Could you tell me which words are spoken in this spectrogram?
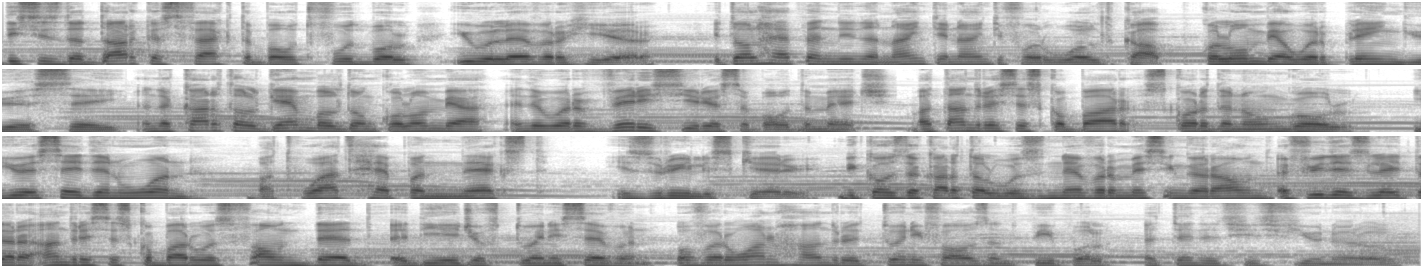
This is the darkest fact about football you will ever hear. It all happened in the 1994 World Cup. Colombia were playing USA, and the cartel gambled on Colombia and they were very serious about the match. But Andres Escobar scored an own goal. USA then won, but what happened next is really scary. Because the cartel was never messing around, a few days later Andres Escobar was found dead at the age of 27. Over 120,000 people attended his funeral.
